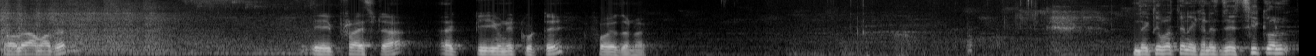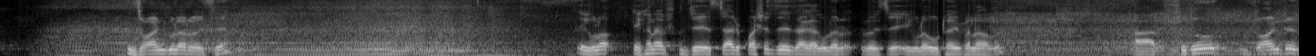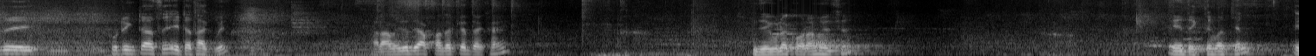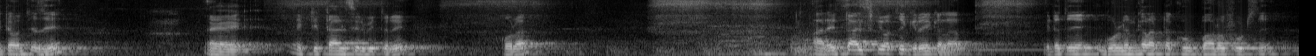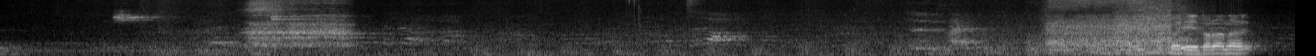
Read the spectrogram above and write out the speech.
তাহলে আমাদের এই প্রাইসটা একটি ইউনিট করতে প্রয়োজন হয়। দেখতে পাচ্ছেন এখানে যে চিকন জয়েন্টগুলো রয়েছে, এগুলো এখানে যে চারপাশে যে জায়গাগুলো রয়েছে, এগুলো উঠাই ফেলা হবে। আর শুধু জয়েন্টে যে ফুটিংটা আছে, এটা থাকবে। আর আমি যদি আপনাদেরকে দেখাই যেগুলো করা হয়েছে। এ দেখতে পাচ্ছেন, এটা হচ্ছে যে একটি টাইলসের ভিতরে করা। আর এই টাইলসটি হচ্ছে গ্রে কালার। এটাতে গোল্ডেন কালারটা খুব ভালো ফুটছে। তো এই ধরনের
